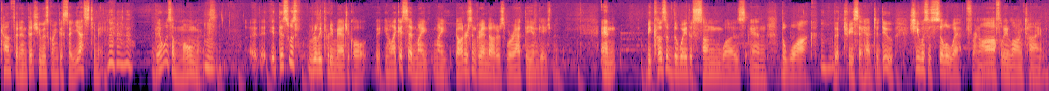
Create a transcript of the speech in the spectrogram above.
confident that she was going to say yes to me. there was a moment. Mm. It, it, this was really pretty magical. You know, like I said, my, my daughters and granddaughters were at the engagement. And because of the way the sun was and the walk mm-hmm. that Theresa had to do, she was a silhouette for an awfully long time.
